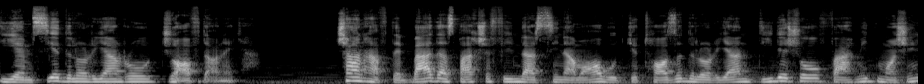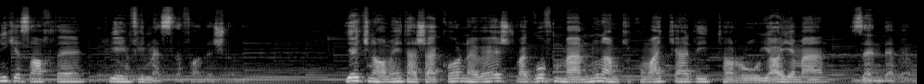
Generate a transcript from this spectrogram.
DMC دلوریان رو جاودانه کرد. چند هفته بعد از پخش فیلم در سینماها بود که تازه دلوریان دیدش و فهمید ماشینی که ساخته توی این فیلم استفاده شده. یک نامه تشکر نوشت و گفت ممنونم که کمک کردید تا رویای من زنده بمونه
